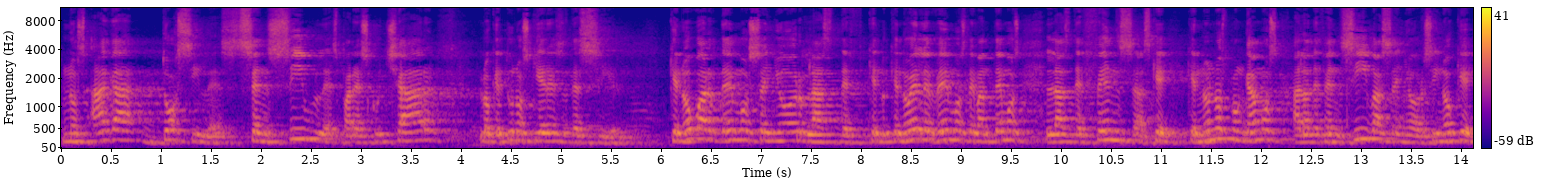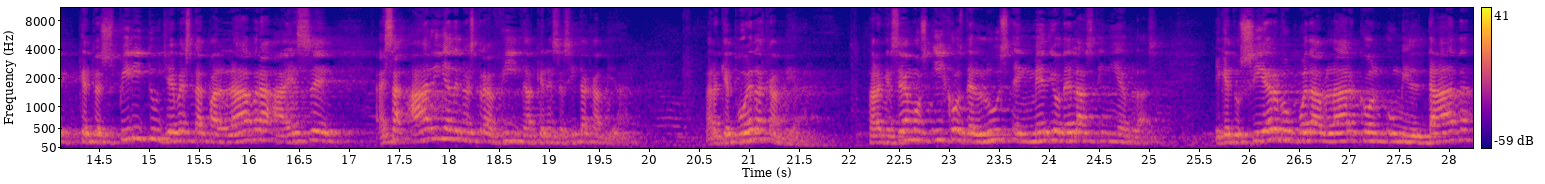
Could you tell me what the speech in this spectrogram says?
nos haga dóciles, sensibles para escuchar lo que tú nos quieres decir. Que no guardemos, Señor, las que, no elevemos, levantemos las defensas, que, que, no nos pongamos a la defensiva, Señor, sino que, que tu Espíritu lleve esta palabra a ese a esa área de nuestra vida que necesita cambiar, para que pueda cambiar, para que seamos hijos de luz en medio de las tinieblas. Y que tu siervo pueda hablar con humildad,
